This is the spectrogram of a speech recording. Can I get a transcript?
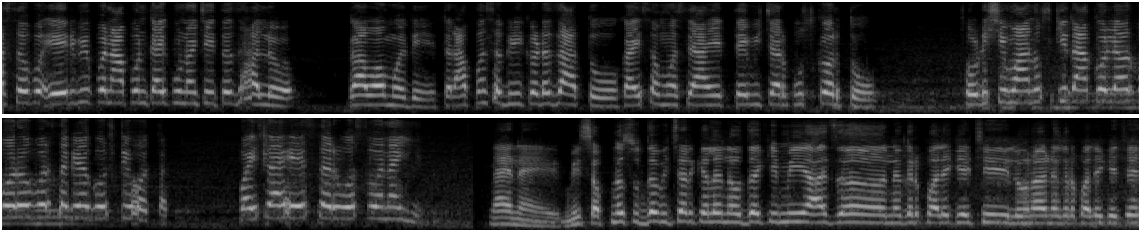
असं एरवी पण आपण काही कुणाच्या इथं झालं गावामध्ये तर आपण सगळीकडे जातो. काही समस्या आहेत ते विचारपूस करतो. थोडीशी माणुसकी दाखवल्यावर बरोबर सगळ्या गोष्टी होतात. पैसा हे सर्वस्व नाहीये. नाही नाही. मी स्वप्न सुद्धा विचार केला नव्हता की मी आज नगरपालिकेची लोणावळा नगरपालिकेचे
